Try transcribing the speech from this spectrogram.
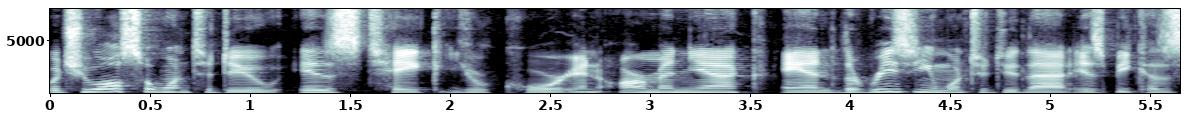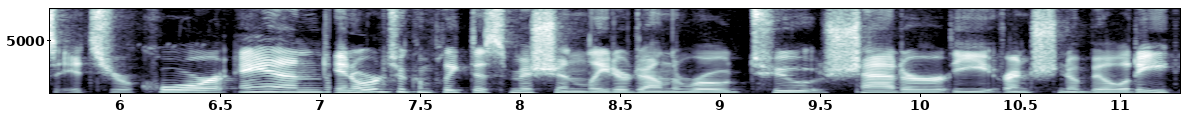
What you also want to do is take your core in Armagnac. And the reason you want to do that is because it's your core. And in order to complete this mission later down the road to shatter the French nobility,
